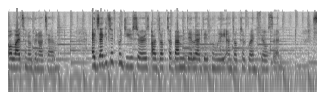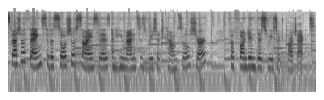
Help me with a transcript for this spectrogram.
Olaitan Ogunote. Executive producers are Dr. Bamidele Adekunle and Dr. Glenn Filson. Special thanks to the Social Sciences and Humanities Research Council, SSHRC, for funding this research project.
